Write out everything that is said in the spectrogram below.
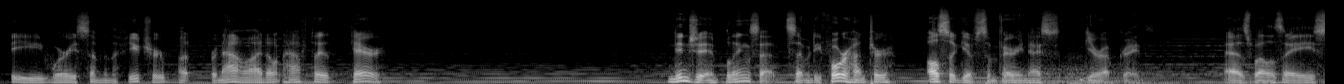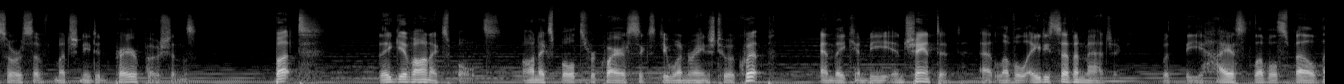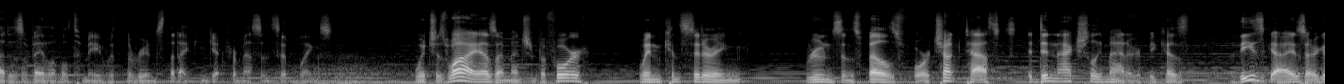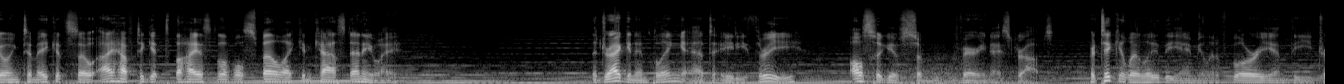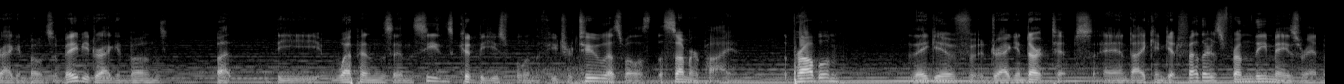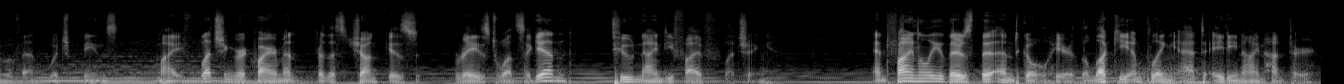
be worrisome in the future, but for now I don't have to care. Ninja Implings at 74 Hunter also gives some very nice gear upgrades, as well as a source of much needed prayer potions. But they give Onyx Bolts. Onyx Bolts require 61 range to equip, and they can be enchanted at level 87 magic, with the highest level spell that is available to me with the runes that I can get from Essence Implings. Which is why, as I mentioned before, when considering runes and spells for chunk tasks, it didn't actually matter because these guys are going to make it so I have to get to the highest level spell I can cast anyway. The Dragon Impling at 83 also gives some very nice drops, particularly the Amulet of Glory and the Dragon Bones of Baby Dragon Bones, but the weapons and seeds could be useful in the future too, as well as the summer pie. The problem? They give dragon dart tips, and I can get feathers from the maze random event, which means my fletching requirement for this chunk is raised once again to 95 fletching. And finally, there's the end goal here, the Lucky Impling at 89 Hunter.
